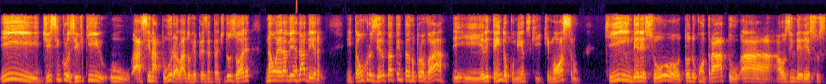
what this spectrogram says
e disse, inclusive, que o, a assinatura lá do representante do Zória não era verdadeira. Então o Cruzeiro está tentando provar, e, e, ele tem documentos que, que mostram que endereçou todo o contrato a, aos endereços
